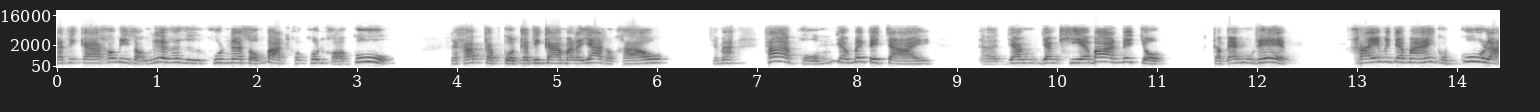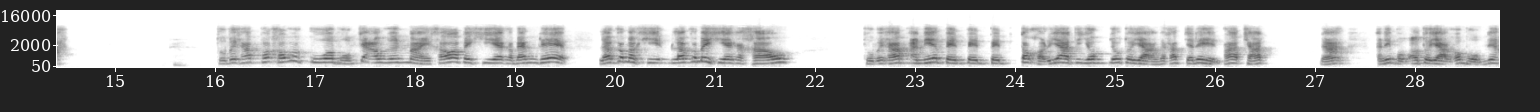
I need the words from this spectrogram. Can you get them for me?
กติกาเขามีสองเรื่องก็คือ คุณสมบัติของคนขอกู้ นะครับ กับกฎกติกามารยาทของเขาใช่ไหมถ้าผมยังไม่ไปจ่ายยังยังเคลียร์บ้านไม่จบกับแบงก์กรุงเทพใครมันจะมาให้ผมกู้ล่ะ ถูกไหมครับ เพราะเขาก็กลัวผมจะเอาเงินใหม่เขาไปเคลียร์กับแบงก์กรุงเทพแล้วก็มาเคลียร์แล้วก็ไม่เคลียร์กับเขาถูกไหมครับ อันนี้เป็นเป็นเป็นต้องขออนุญาตที่ยกยกตัวอย่างนะครับ จะได้เห็นภาพชัดนะ อันนี้ผมเอาตัวอย่างของผมเนี่ย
